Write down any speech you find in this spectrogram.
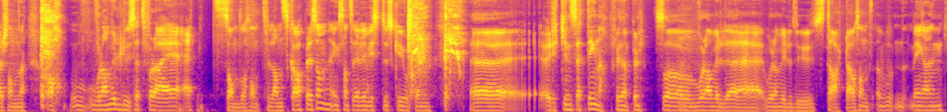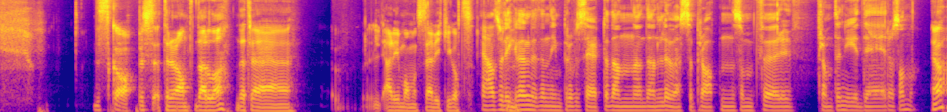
er sånn åh, Hvordan vil du sette for deg et sånt og sånt landskap? Liksom? Eller hvis du skulle gjort en uh, ørkensetting, da, for eksempel. Så hvordan, ville, hvordan ville du starta og sånt? Med en gang det skapes et eller annet der og da, det tror jeg er de moments jeg liker godt. Ja, så liker den den improviserte, den, den løse praten som fører fram til nye ideer og sånn. Ja,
